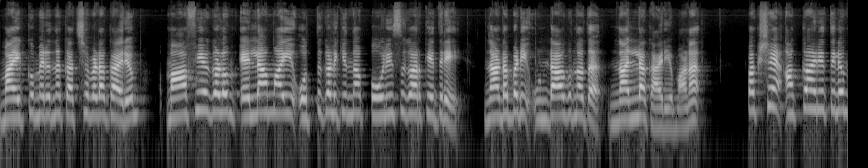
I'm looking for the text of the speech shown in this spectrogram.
മയക്കുമരുന്ന് കച്ചവടക്കാരും മാഫിയകളും എല്ലാമായി ഒത്തുകളിക്കുന്ന പോലീസുകാർക്കെതിരെ നടപടി ഉണ്ടാകുന്നത് നല്ല കാര്യമാണ്. പക്ഷേ അക്കാര്യത്തിലും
